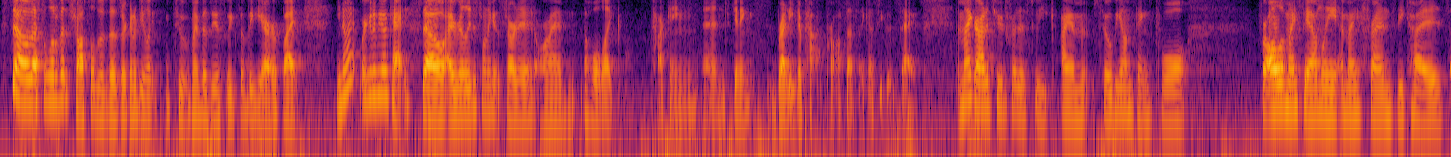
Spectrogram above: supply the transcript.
So that's a little bit stressful that those are going to be like two of my busiest weeks of the year. But you know what? We're going to be okay. So I really just want to get started on the whole like packing and getting ready to pack process, I guess you could say. And my gratitude for this week, I am so beyond thankful for all of my family and my friends because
